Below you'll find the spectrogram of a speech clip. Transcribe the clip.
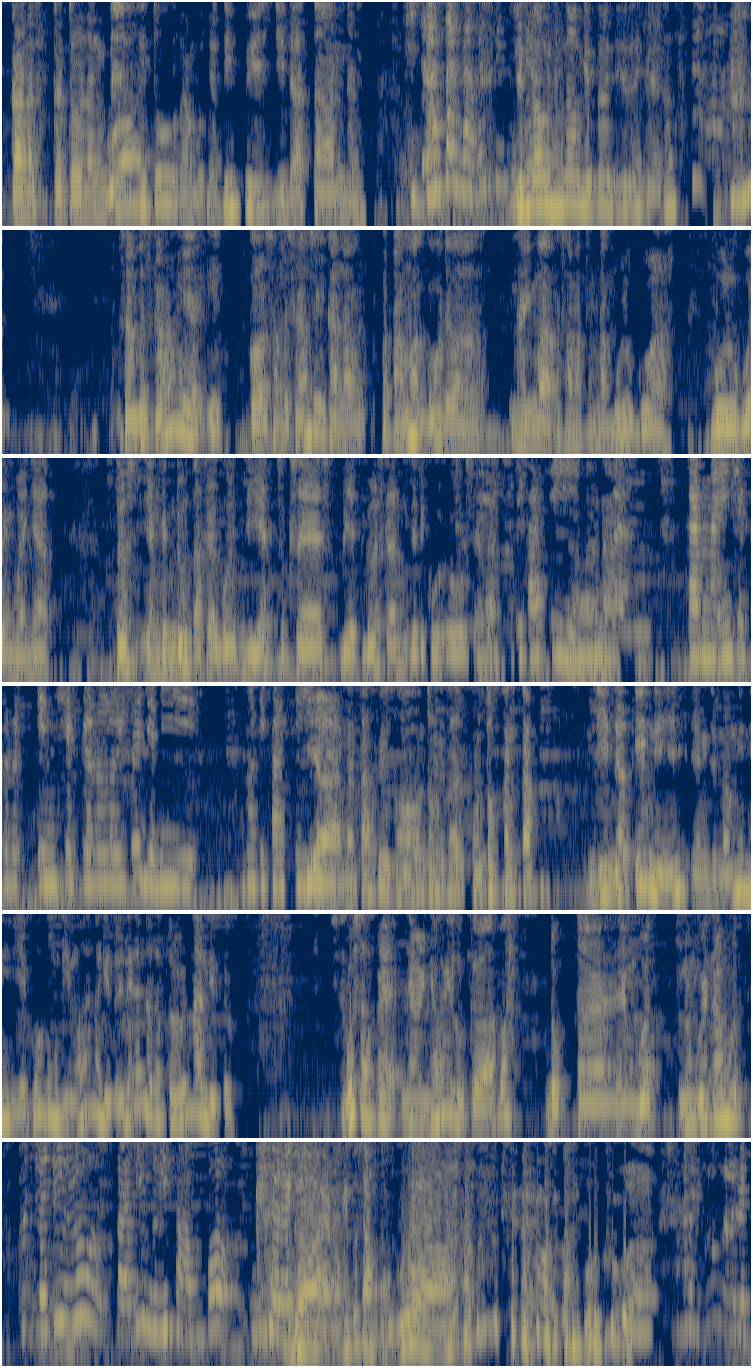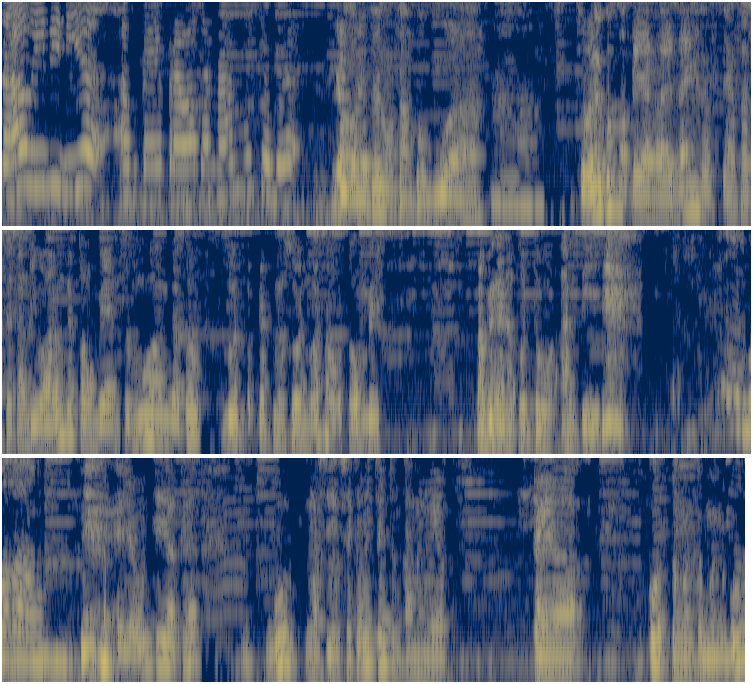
karena keturunan gue itu rambutnya tipis jidatan dan jidatan apa sih? Jenong jenong gitu jidatnya kelihatan. Sampai sekarang ya kalau sampai sekarang sih karena pertama gue udah nerima sama tentang bulu gue bulu gue yang banyak. Terus yang gendut akhirnya gue diet sukses. Diet gue sekarang jadi kurus ya kan? motivasi. Nah, nah. karena insecure insecure lo itu jadi motivasi. Ya nah tapi kalau untuk untuk tentang jidat ini yang jenong ini ya gue mau gimana gitu. Ini kan udah keturunan gitu. Gue sampai nyari nyari lu ke apa dokter yang buat nungguin rambut. Oh, jadi lu tadi beli sampo gara-gara enggak emang itu sampo gua. Itu emang sampo gua. Gue baru tahu ini dia sampai perawatan rambut coba. enggak kalau itu emang sampo gua. Soalnya gua pakai yang lain-lain yang- yang sasetan di warung ketombean semua. Nggak tau gua deket musuhan banget sama ketombe tapi nggak dapet tuh anti. Hmm, bohong. ya udah akhirnya gue masih insecure itu ya tentang kayak kayak kok teman-teman gue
